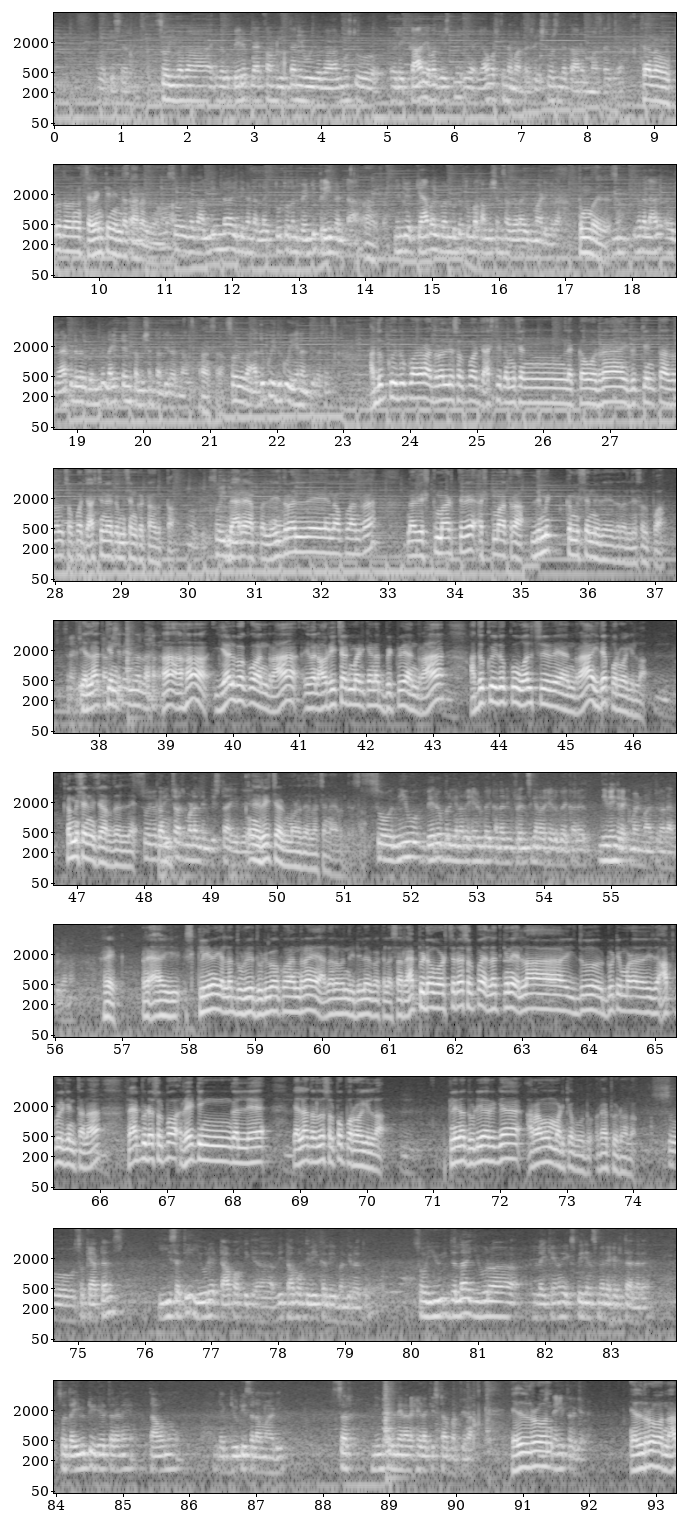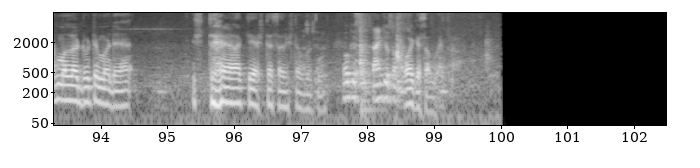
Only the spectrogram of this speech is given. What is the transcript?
ಓಕೆ ಸರ್ ಸೊ ಇವಾಗ ಇವಾಗ ಬೇರೆ ಪ್ಲ್ಯಾಟ್ಫಾರ್ಮ್ಗಿಂತ ನೀವು ಇವಾಗ ಆಲ್ಮೋಸ್ಟ್ ಲೈಕ್ ಕಾರ್ ಯಾವಾಗ ಎಷ್ಟು ಯಾವ ವರ್ಷದಿಂದ ಮಾಡ್ತಾ ಇದ್ದೀರಾ? ಎಷ್ಟು ವರ್ಷದಿಂದ ಕಾರಲ್ಲಿ ಮಾಡ್ತಾ ಇದ್ದೀರಾ? ಸರ್ ನಾವು ಟೂ ತೌಸಂಡ್ ಸೆವೆಂಟೀನಿಂದ ಕಾರಲ್ಲಿ ಸೊ ಇವಾಗ ಅಲ್ಲಿಂದ ಇಲ್ಲಿ ಗಂಟ like two thousand twenty three ಗಂಟ ನಿಮಗೆ ಕ್ಯಾಬಲ್ಲಿ ಬಂದುಬಿಟ್ಟು ತುಂಬ ಕಮಿಷನ್ಸ್ ಅದೆಲ್ಲ ಇದು ಮಾಡಿದ್ದೀರಾ? ತುಂಬ ಇದೆ ಇವಾಗ ರ್ಯಾಪಿಡಲ್ಲಿ ಬಂದುಬಿಟ್ಟು ಲೈಫ್ ಟೈಮ್ ಕಮಿಷನ್ ತಂದಿರೋದು ನಾವು. ಹಾಂ ಸರ್ ಸೊ ಇವಾಗ ಅದಕ್ಕೂ ಇದಕ್ಕೂ ಏನಂತೀರಾ ಸರ್ ಅದಕ್ಕೂ ಇದಕ್ಕೂ ಅಂದ್ರೆ ಅದರಲ್ಲಿ ಸ್ವಲ್ಪ ಜಾಸ್ತಿ ಕಮಿಷನ್ ಲೆಕ್ಕ ಹೋದ್ರೆ ಇದಕ್ಕಿಂತ ಅದರಲ್ಲಿ ಸ್ವಲ್ಪ ಜಾಸ್ತಿನೇ ಕಮಿಷನ್ ಕಟ್ಟಾಗುತ್ತಾ? ಸೊ ಇದು ಬೇರೆ ಆ್ಯಪಲ್ಲಿ ಇದರಲ್ಲಿ ಏನಪ್ಪ ಅಂದ್ರೆ ನಾವು ಎಷ್ಟು ಮಾಡ್ತೀವಿ ಅಷ್ಟು ಮಾತ್ರ. ಲಿಮಿಟ್ ಕಮಿಷನ್ ಇದೆ ಇದರಲ್ಲಿ ಸ್ವಲ್ಪ. ಎಲ್ಲದಕ್ಕಿಂತ ಹಾಂ ಹಾಂ ಹೇಳ್ಬೇಕು ಅಂದ್ರೆ ಇವಾಗ ನಾವು ರೀಚಾರ್ಜ್ ಮಾಡ್ಕೊಳೋದು ಬಿಟ್ವಿ ಅಂದ್ರೆ ಅದಕ್ಕೂ ಇದಕ್ಕೂ ಹೋಲ್ಸಿವಿ ಅಂದ್ರೆ ಇದೇ ಪರವಾಗಿಲ್ಲ. ಕಮಿಷನ್ ವಿಚಾರದಲ್ಲಿ. ರೀಚಾರ್ಜ್ ಮಾಡೋದು ನಿಮ್ಗೆ ಇಷ್ಟ ಆಗಿದೆ? ರೀಚಾರ್ಜ್ ಮಾಡೋದೆಲ್ಲ ಚೆನ್ನಾಗಿರುತ್ತೆ ಸರ್. ಸೊ ನೀವು ಬೇರೆಯೊಬ್ಬರಿಗೆ ಏನಾದ್ರು ಹೇಳಬೇಕಂದ್ರೆ ನಿಮ್ಮ ಫ್ರೆಂಡ್ಸ್ಗೆ ಏನಾದ್ರು ಹೇಳಬೇಕಾದ್ರೆ ನೀವು ಹೆಂಗೆ ರೆಕಮೆಂಡ್ ಮಾಡ್ತೀರಾ ರ್ಯಾಪಿಡೋನ ರೇಕ್ ಕ್ಲೀನಾಗಿ ಎಲ್ಲ ದುಡಿ, ದುಡಿಬೇಕು ಅಂದರೆ ಯಾವ್ದಾರ ಒಂದು ಹಿಡಿಲೇಬೇಕಲ್ಲ ಸರ್ ರ್ಯಾಪಿಡೋ ಓಡಿಸಿದ್ರೆ ಸ್ವಲ್ಪ ಎಲ್ಲದಕ್ಕಿಂತ ಎಲ್ಲ ಇದು ಡ್ಯೂಟಿ ಮಾಡೋ ಇದು ಆ್ಯಪ್ಗಳಿಗಿಂತನ ರ್ಯಾಪಿಡೋ ಸ್ವಲ್ಪ ರೇಟಿಂಗಲ್ಲಿ ಎಲ್ಲದರಲ್ಲೂ ಸ್ವಲ್ಪ ಪರವಾಗಿಲ್ಲ. ಕ್ಲೀನಾಗಿ ದುಡಿಯೋರಿಗೆ ಆರಾಮಾಗಿ ಮಾಡ್ಕೋಬೋದು ರ್ಯಾಪಿಡೋನ ಸೊ ಸೊ ಕ್ಯಾಪ್ಟನ್ಸ್ ಈ ಸತಿ ಇವರೇ ಟಾಪ್ ಆಫ್ ದಿ ವಿ ಟಾಪ್ ಆಫ್ ದಿ ವೀಕಲ್ಲಿ ಬಂದಿರೋದು. ಸೊ ಇವ್ ಇದೆಲ್ಲ ಇವರ ಲೈಕ್ ಏನಾದ್ರು ಎಕ್ಸ್ಪೀರಿಯನ್ಸ್ ಮೇಲೆ ಹೇಳ್ತಾ ಇದ್ದಾರೆ. ಸೊ ದಯವಿಟ್ಟು ಇದೇ ಥರನೇ ತಾವು ಲೈಕ್ ಡ್ಯೂಟೀಸ್ ಎಲ್ಲ ಮಾಡಿ. ಸರ್ ನಿಮ್ಮಿಂದ ಏನಾದ್ರು ಹೇಳಕ್ಕೆ ಇಷ್ಟಪಡ್ತೀರಾ? ಎಲ್ಲರೂ ಸ್ನೇಹಿತರಿಗೆ. ಎಲ್ಲರೂ ನಾರ್ಮಲ್ ಡ್ಯೂಟಿ ಮಾಡಿ ಇಷ್ಟೇ ಹೇಳೋಕ್ಕೆ ಅಷ್ಟೇ ಸರ್ ಇಷ್ಟಪಡ್ತೀನಿ. Okay sir thank you so much okay sir thank you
